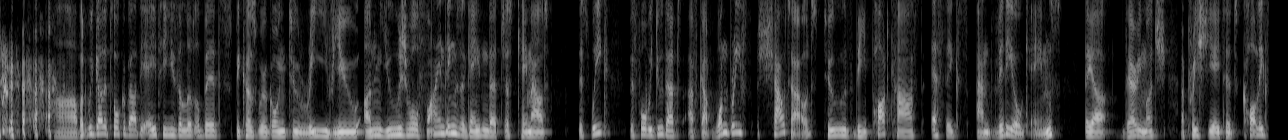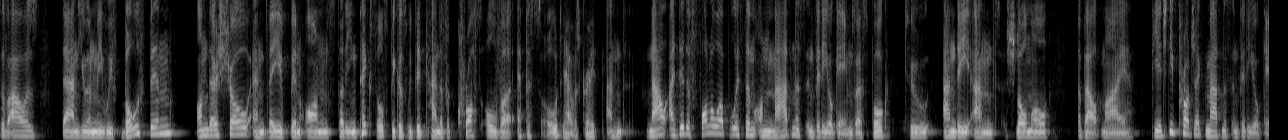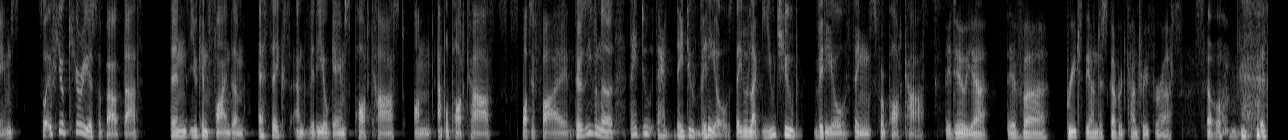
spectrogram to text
uh, but we got to talk about the 80s a little bit because we're going to review Unusual Findings, a game that just came out this week. Before we do that, I've got one brief shout out to the podcast Ethics and Video Games. They are very much appreciated colleagues of ours. Dan, you and me, we've both been on their show and they've been on studying pixels because we did kind of a crossover episode. Yeah, it was great. And now I did a follow up with them on madness in video games. I spoke to Andy and Shlomo about my PhD project, Madness in Video Games. So if you're curious about that, then you can find them ethics and video games podcast on apple podcasts spotify. There's even a they do they, they do videos. They do like youtube video things for podcasts. They do yeah. They've uh breached the undiscovered country for us. So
